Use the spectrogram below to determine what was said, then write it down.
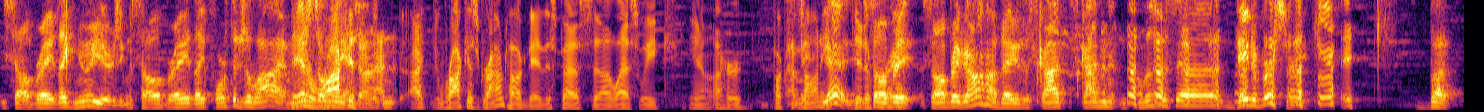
you celebrate like New Year's. You can celebrate like Fourth of July. I mean, They had a so raucous, I'm- I, raucous Groundhog Day this past uh, last week. You know, I heard I Punxsutawney mean, yeah, did you a parade. celebrate celebrate Groundhog Day, the Scott Scott and Elizabeth's uh, date anniversary. That's right. But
